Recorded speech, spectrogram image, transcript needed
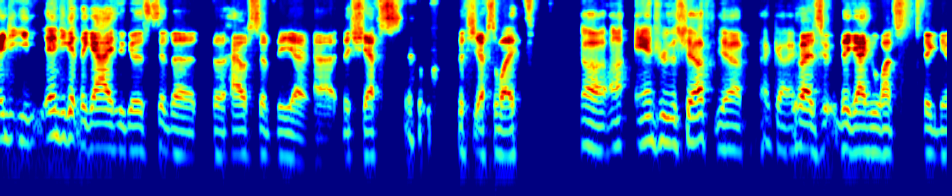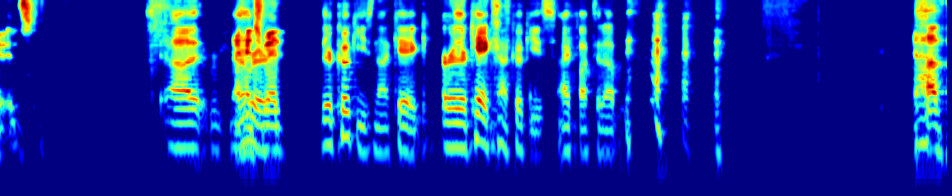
And you and you get the guy who goes to the the house of the uh the chef's the chef's wife Uh, uh, Andrew the chef, yeah, that guy. who has the guy who wants Fig Newtons Uh, remember, henchman they're cookies, not cake, or they're cake, not cookies. I fucked it up. Um,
